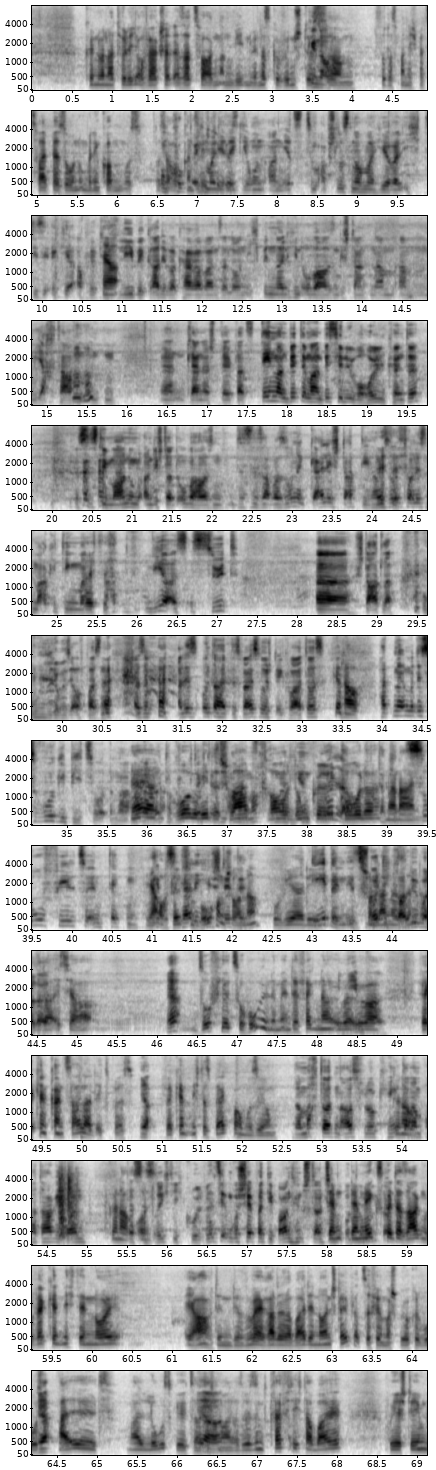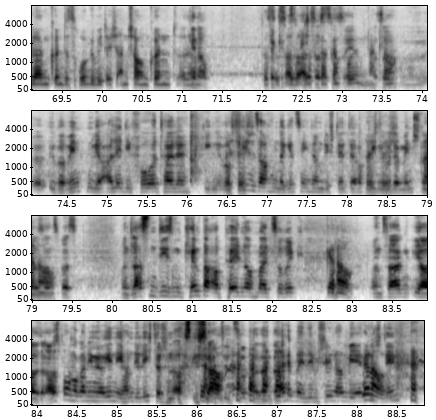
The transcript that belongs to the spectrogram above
können wir natürlich auch Werkstattersatzwagen anbieten, wenn das gewünscht ist, Genau. ähm, sodass man nicht mit zwei Personen unbedingt kommen muss. Was Und ja auch guckt ganz euch mal die ist. Region an. Jetzt zum Abschluss nochmal hier, weil ich diese Ecke auch wirklich Ja. liebe, gerade über Caravansalon. Ich bin neulich in Oberhausen gestanden, am, am Yachthafen Mhm. unten. Äh, ein kleiner Stellplatz, den man bitte mal ein bisschen überholen könnte. Das ist die Mahnung an die Stadt Oberhausen. Das ist aber so eine geile Stadt, die haben so ein Richtig. tolles Marketing. Man Richtig. hat, wir als Süd äh, Staatler, ui, da muss ich aufpassen. Also alles unterhalb des Weißwurst-Äquators Genau. hat man immer das Ruhrgebiet so immer. Ja, ja, guckt Ruhrgebiet ist schwarz, grau, dunkel, Urlaub. Kohle. Da Nein, gibt nein. so viel zu entdecken. Ja, auch Gibt's selbst in Bochum schon, Städte. ne? wo wir die Eben, jetzt schon wollte ich gerade. Also da überleiten. ist ja Ja, so viel zu holen im Endeffekt. Ne? Über, über, wer kennt kein Starlight Express? Ja. Wer kennt nicht das Bergbaumuseum? dann macht dort einen Ausflug, hängt Genau. dann ein paar Tage dran. Genau. Das ist Und richtig cool. Wenn es irgendwo scheppert, die Bahn hinstand dem, demnächst könnt ihr sagen, wer kennt nicht den neu, ja, den, den sind wir ja gerade dabei, den neuen Stellplatz der Firma Spürkel, wo es Ja. bald mal losgeht, sag Ja. ich mal. Also wir sind kräftig dabei, wo ihr stehen bleiben könnt, das Ruhrgebiet euch anschauen könnt. Äh, Genau. Das Da ist also alles was gar zu kein sehen. Problem. Na. Also äh, überwinden wir alle die Vorurteile gegenüber Richtig. vielen Sachen. Da geht es nicht nur um die Städte, auch Richtig. gegenüber der Menschen oder Genau. sonst was. Und lassen diesen Camper-Appell nochmal zurück Genau. und sagen, ja, raus brauchen wir gar nicht mehr gehen, die haben die Lichter schon ausgeschaltet. Super, dann bleiben wir in dem schönen Ambiente Genau. stehen.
